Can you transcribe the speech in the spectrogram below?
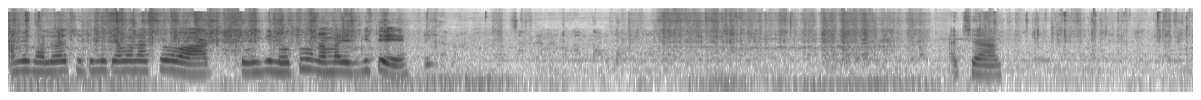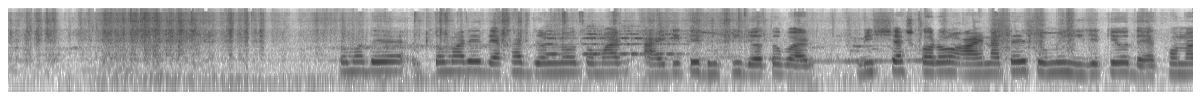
আমি ভালো আছি। তুমি কেমন আছো? আর তুমি কি নতুন আমার এলবিতে? আচ্ছা। তোমাদের, তোমারে দেখার জন্য তোমার আইডিতে ঢুকি যতবার। বিশ্বাস করো, আয়নাতে তুমি নিজেকেও দেখো না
